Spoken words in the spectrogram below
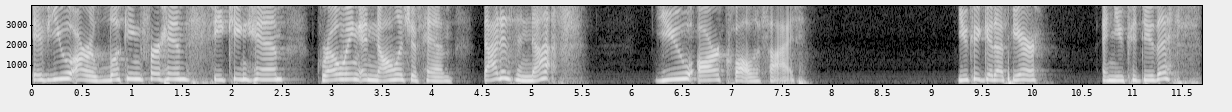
if you are looking for Him, seeking Him, growing in knowledge of Him, that is enough. You are qualified. You could get up here and you could do this.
